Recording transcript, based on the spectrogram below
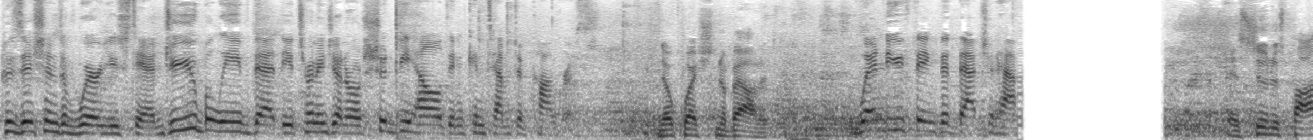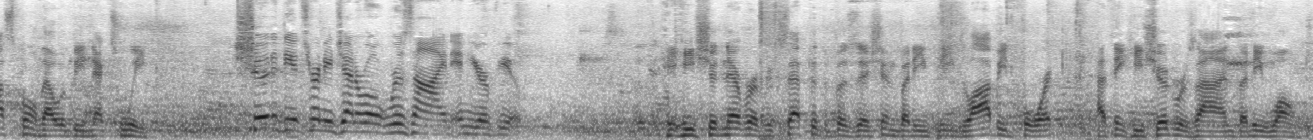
positions of where you stand. Do you believe that the Attorney General should be held in contempt of Congress? No question about it. When do you think that that should happen? As soon as possible, and that would be next week. Should the Attorney General resign, in your view? He, he should never have accepted the position, but he, he lobbied for it. I think he should resign, but he won't.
